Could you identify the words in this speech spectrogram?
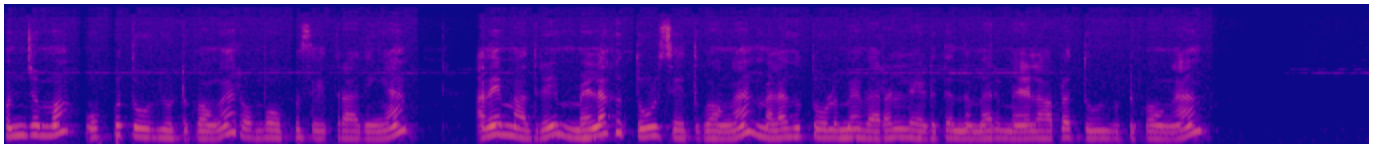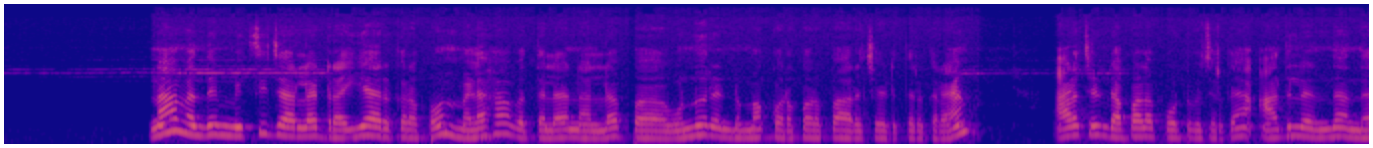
கொஞ்சமாக உப்பு தூவி விட்டுக்கோங்க. ரொம்ப உப்பு சேர்த்துறாதீங்க. அதே மாதிரி மிளகு தூள் சேர்த்துக்கோங்க. மிளகு தூளுமே விரலில் எடுத்து இந்த மாதிரி மேலாப்பில் தூவி விட்டுக்கோங்க. நான் வந்து மிக்சி ஜாரில் ட்ரையாக இருக்கிறப்போ மிளகா வத்தலை நல்லா இப்போ ஒன்று ரெண்டுமா குறை குறைப்பாக அரைச்சி எடுத்துருக்கிறேன். அரைச்சி டப்பாவில் போட்டு வச்சுருக்கேன். அதுலேருந்து அந்த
